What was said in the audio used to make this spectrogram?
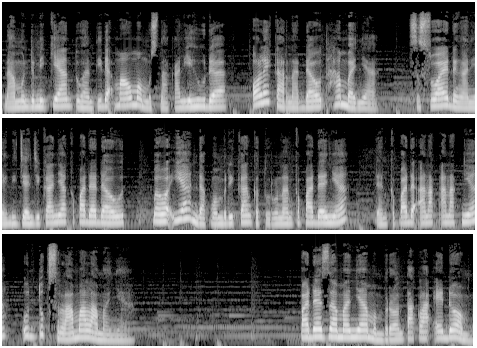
Namun demikian Tuhan tidak mau memusnahkan Yehuda oleh karena Daud hambanya, sesuai dengan yang dijanjikannya kepada Daud bahwa ia hendak memberikan keturunan kepadanya dan kepada anak-anaknya untuk selama-lamanya. Pada zamannya memberontaklah Edom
